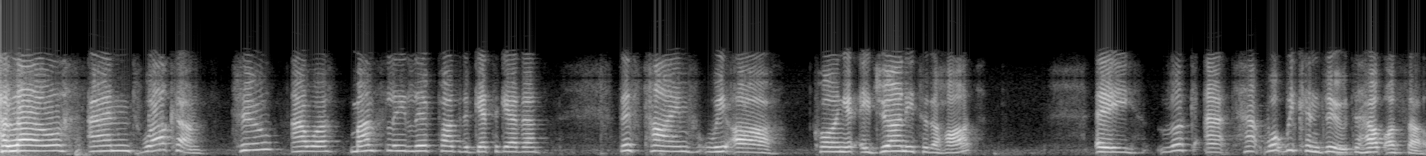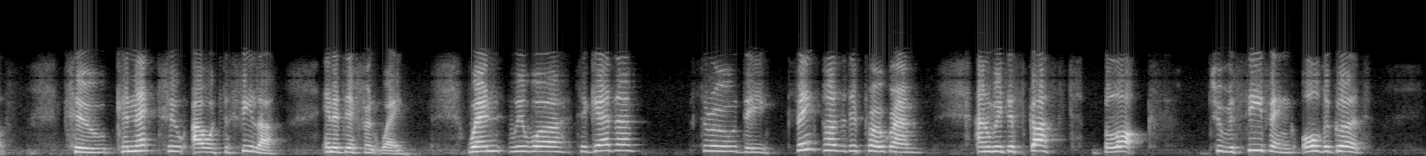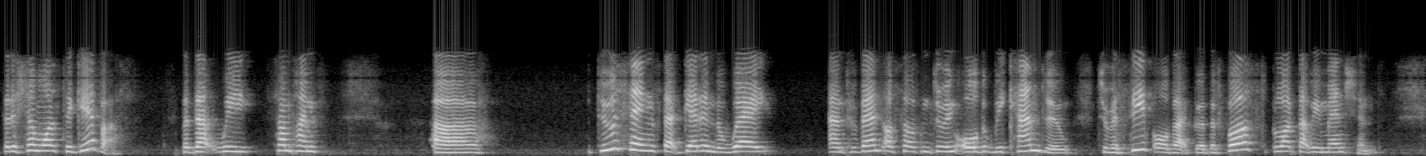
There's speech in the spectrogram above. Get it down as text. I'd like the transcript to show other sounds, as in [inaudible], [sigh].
Hello and welcome to our monthly Live Positive get together. This time we are calling it a journey to the heart, a look at how, what we can do to help ourselves to connect to our tefillah in a different way. When we were together through the Think Positive program and we discussed blocks to receiving all the good that Hashem wants to give us, but that we sometimes uh, do things that get in the way and prevent ourselves from doing all that we can do to receive all that good. The first block that we mentioned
